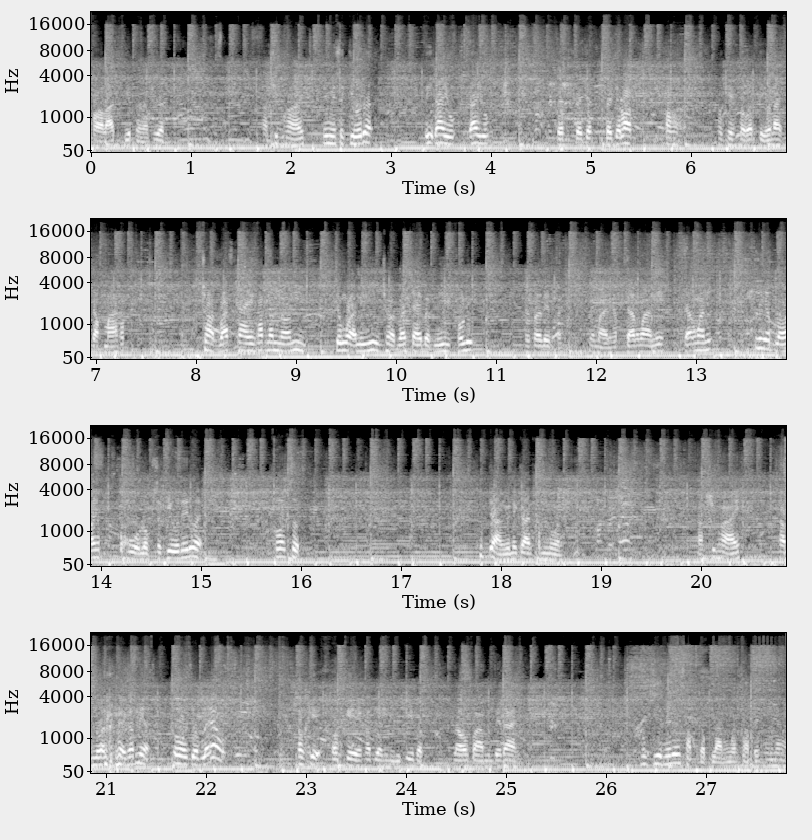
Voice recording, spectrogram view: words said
ขอรัดคลิปหน่อยนะเพื่อนอาชิบหายไม่มีสกิลด้วยตีได้อยู่ได้อยู่แต่แต่จะแต่จะรอดอ๋อโอเคปกติวันไหนกลับมาครับช็อตวัดใจครับน้องๆจังหวะนี้ช็อตวัดใจแบบนี้เขาเรียกค่อยๆเล่นไปจังหวะนี้ครับจังหวะนี้จังหวะนี้เรียบร้อยโอ้โหหลบสกิลได้ด้วยโคตรสุด ทุกอย่างอยู่ในการคำนวณอาชิบหายคำนวณอะไรครับเนี่ยโอ้จบแล้วโอเคโอเคครับยังดีที่แบบเราบามันไปได้เมื่อกี้ไม่ได้สับกับหลังมาสับไปข้างหน้า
